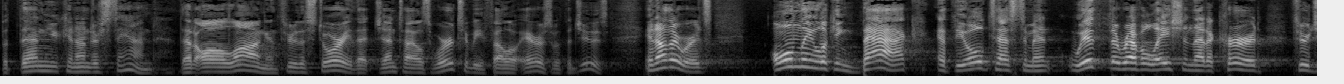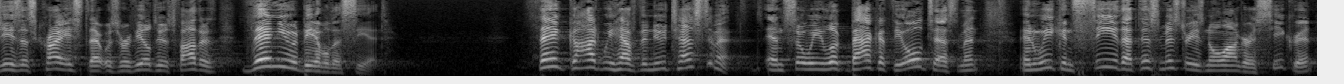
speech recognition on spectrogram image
But then you can understand that all along and through the story that Gentiles were to be fellow heirs with the Jews. In other words, only looking back at the Old Testament with the revelation that occurred through Jesus Christ that was revealed to his Father, then you would be able to see it. Thank God we have the New Testament. And so we look back at the Old Testament and we can see that this mystery is no longer a secret,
